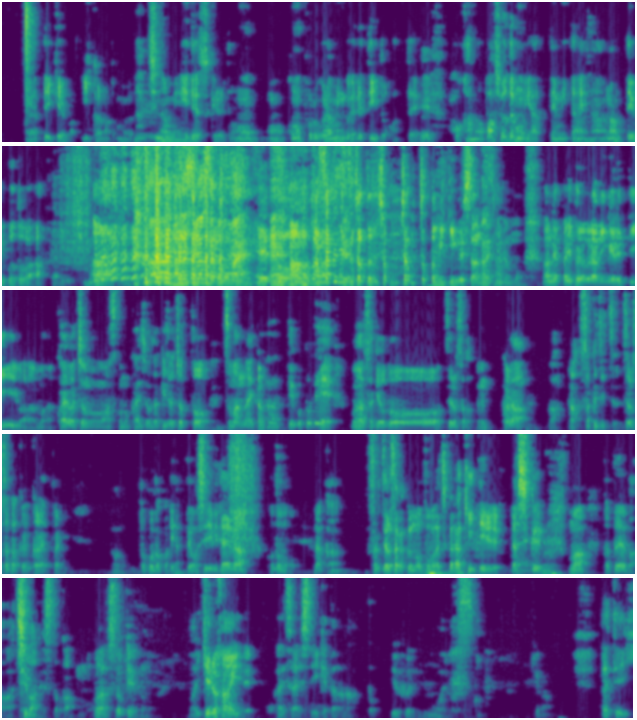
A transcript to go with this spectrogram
やっていければいいかなと思います。うん。ちなみにですけれども、うんこのプログラミング LT とかって、ええ。他の場所でもやってみたいな、なんていうことがあったりします？あ ああ、話しました、この前。えっ、と、まあ、昨日。ちょっと、ちょ、ちょ、ちょっとミーティングしたんですけども、はあの、やっぱりプログラミング LT は、まあ、小山町のあそこの会場だけじゃちょっとつまんないかなっていうことで、まあ、先ほど、ゼロ坂くんから、あ、あ、昨日、ゼロ坂くんからやっぱり、あどこどこでやってほしいみたいなことも、なんか、さゼロ坂くんのお友達から聞いているらしく、まあ、例えば、千葉ですとか、まあ、首都圏の、まあ、行ける範囲で開催していけたらな、というふうに思います。大体、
